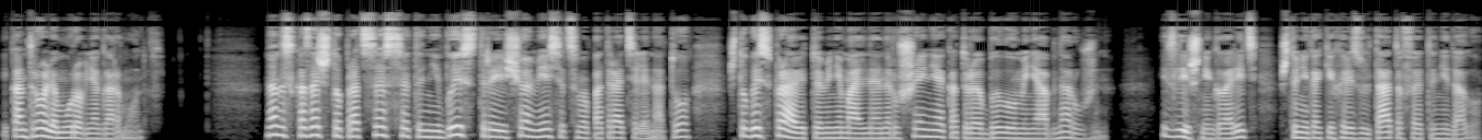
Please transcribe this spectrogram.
и контролем уровня гормонов. Надо сказать, что процесс это не быстрый, еще месяц мы потратили на то, чтобы исправить то минимальное нарушение, которое было у меня обнаружено. Излишне говорить, что никаких результатов это не дало.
